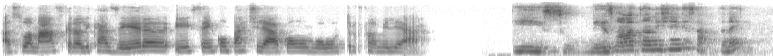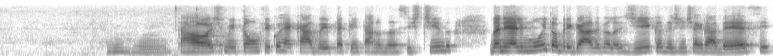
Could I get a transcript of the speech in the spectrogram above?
a sua máscara ali caseira e sem compartilhar com o outro familiar. Isso, mesmo ela estando higienizada, né? Uhum, tá ótimo, então fica o recado aí para quem está nos assistindo. Daniele, muito obrigada pelas dicas, a gente agradece.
